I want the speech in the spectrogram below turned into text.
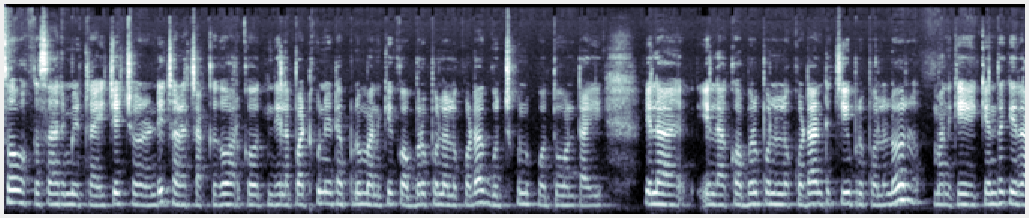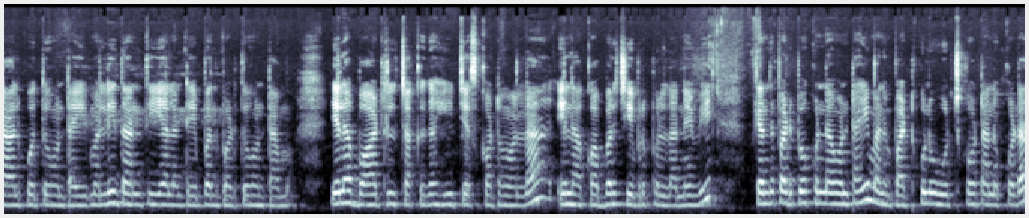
సో ఒక్కసారి మీరు ట్రై చేసి చూడండి చాలా చక్కగా వర్క్ అవుతుంది. ఇలా పట్టుకునేటప్పుడు మనకి కొబ్బరి పొలలు కూడా గుచ్చుకుని పోతూ ఉంటాయి. ఇలా ఇలా కొబ్బరి పొలలు కూడా అంటే చీపురు పొలలో మనకి కిందకి రాలిపోతూ ఉంటాయి. మళ్ళీ దాన్ని తీయాలంటే ఇబ్బంది పడుతూ ఉంటాము. ఇలా బాటిల్ చక్కగా హీట్ చేసుకోవటం వల్ల ఇలా కొబ్బరి చీపురు పుల్లలు అనేవి కింద పడిపోకుండా ఉంటాయి. మనం పట్టుకుని ఊడ్చుకోవటానికి కూడా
